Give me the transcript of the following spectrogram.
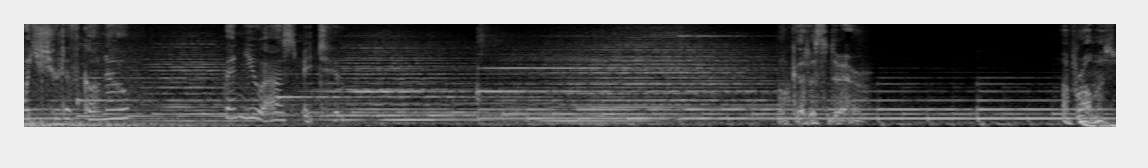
We should have gone home when you asked me to. I'll get us there. I promise.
